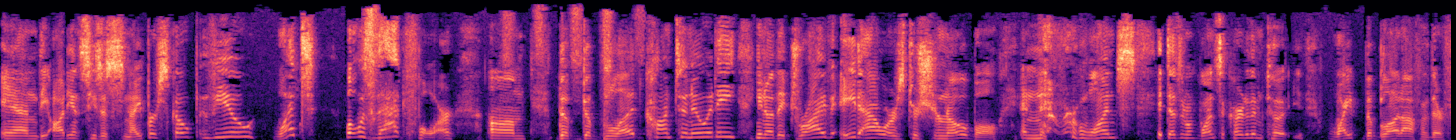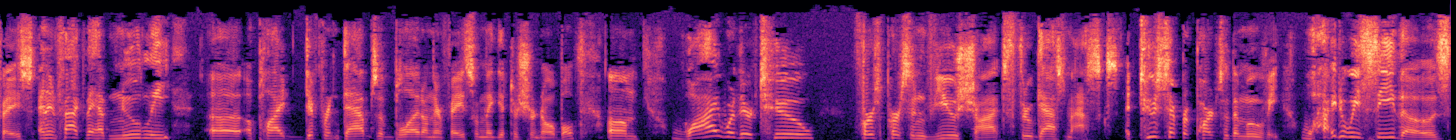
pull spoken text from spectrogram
and the audience sees a sniper scope view. What? What was that for? Um, the the blood continuity. You know, they drive eight hours to Chernobyl, and never once it doesn't once occur to them to wipe the blood off of their face. And in fact, they have newly uh, applied different dabs of blood on their face when they get to Chernobyl. Um, why were there two first person view shots through gas masks at two separate parts of the movie? Why do we see those?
